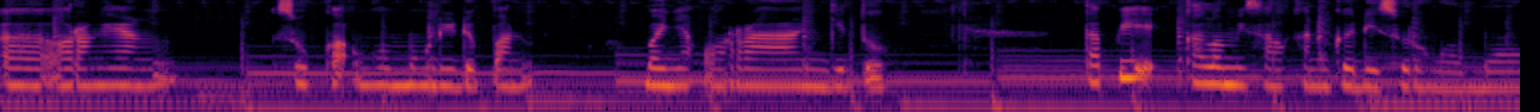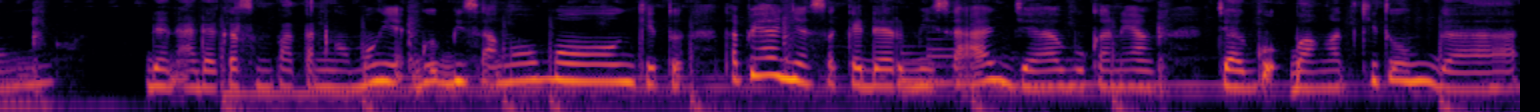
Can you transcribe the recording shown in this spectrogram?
uh, orang yang suka ngomong di depan banyak orang gitu. Tapi kalau misalkan gue disuruh ngomong dan ada kesempatan ngomong ya gue bisa ngomong gitu. Tapi hanya sekedar bisa aja bukan yang jago banget gitu enggak.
